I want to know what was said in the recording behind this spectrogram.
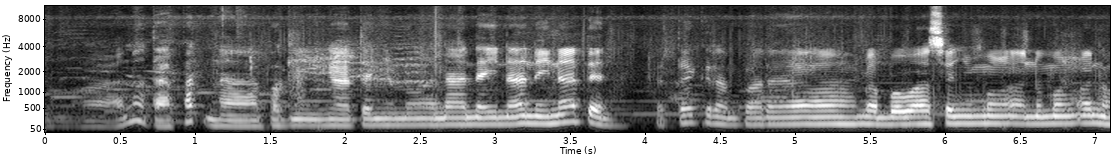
Mga ano, dapat na pag-iingatan yung mga nanay-nanay natin. Katekram, para mabawasan yung mga anumang ano.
